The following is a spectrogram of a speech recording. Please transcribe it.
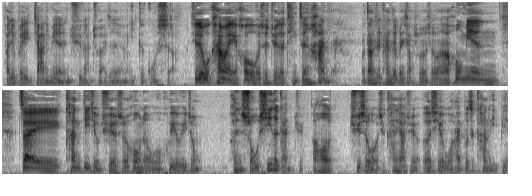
他就被家里面人驱赶出来这样一个故事啊。其实我看完以后，我是觉得挺震撼的。我当时看这本小说的时候，然后后面在看第九区的时候呢，我会有一种很熟悉的感觉，然后。驱使我去看下去，而且我还不止看了一遍。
